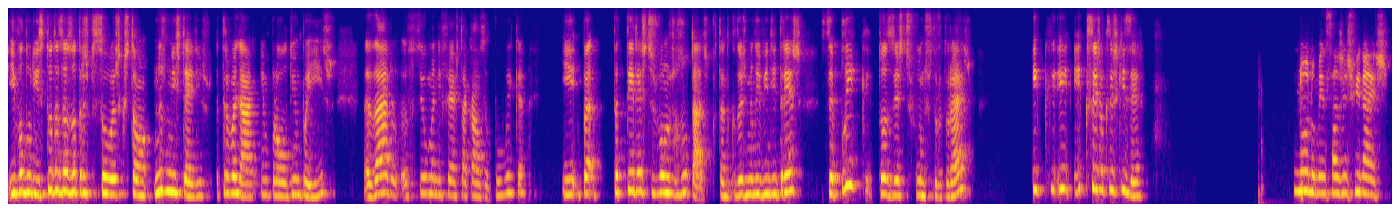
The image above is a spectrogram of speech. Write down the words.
e valorizo todas as outras pessoas que estão nos ministérios a trabalhar em prol de um país, a dar o seu manifesto à causa pública e para, para ter estes bons resultados. Portanto, que 2023 se aplique todos estes fundos estruturais e que, e, e que seja o que Deus quiser. Nuno, mensagens finais.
